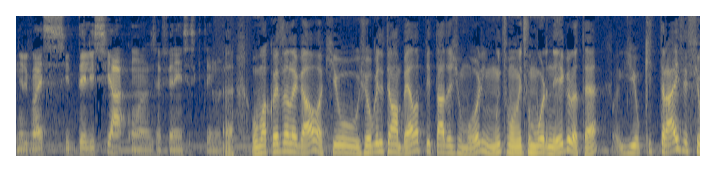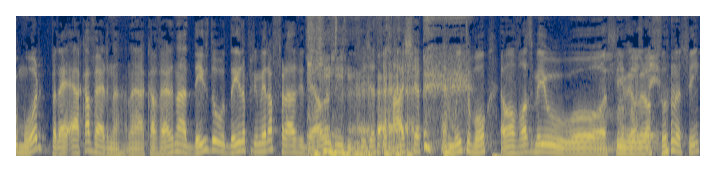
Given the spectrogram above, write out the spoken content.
ele vai se deliciar com as referências que tem no jogo. É. Uma coisa legal é que o jogo ele tem uma bela pitada de humor, em muitos momentos humor negro até. E o que traz esse humor pra- é a caverna, né? A caverna, desde, o, desde a primeira frase dela, você já se racha. É muito bom. É uma voz meio, oh, assim, Uma meio grossona, assim.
